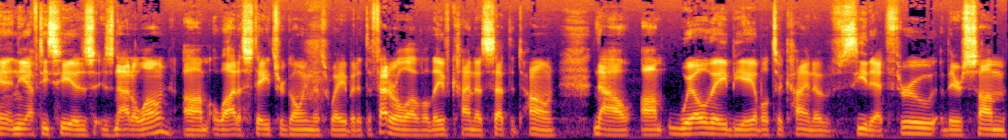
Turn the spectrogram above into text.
and the FTC is is not alone. Um, a lot of states are going this way, but at the federal level, they've kind of set the tone. Now, um, will they be able to kind of see that through? There's some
